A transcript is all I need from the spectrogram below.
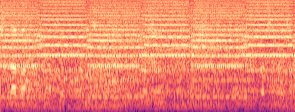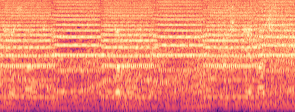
Szlaban nam się otworzyć, może się otworzył. Ja tylko patrzę na GPS-a. czy nie ma- Dobra, widzę. Musimy jechać tutaj.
